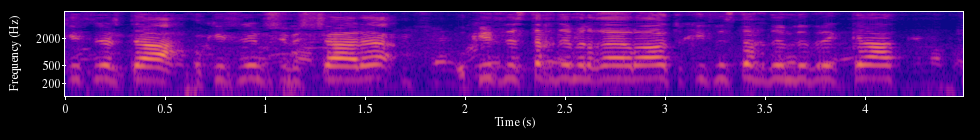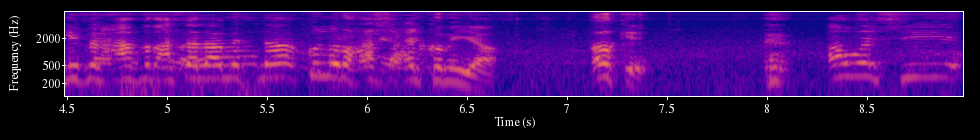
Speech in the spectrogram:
كيف نرتاح وكيف نمشي بالشارع وكيف نستخدم الغيارات وكيف نستخدم البريكات كيف نحافظ على سلامتنا كله راح أشرح لكم إياه. okay. أول شيء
